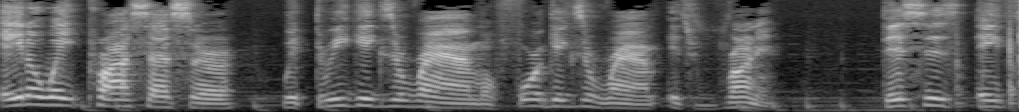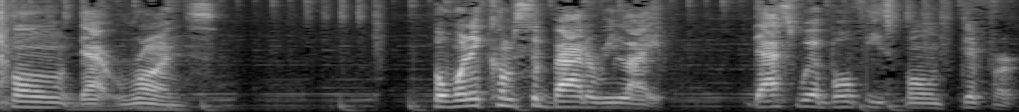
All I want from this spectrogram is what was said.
808 processor with 3 gigs of RAM or 4 gigs of RAM, it's running. This is a phone that runs. But when it comes to battery life, that's where both these phones differ.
